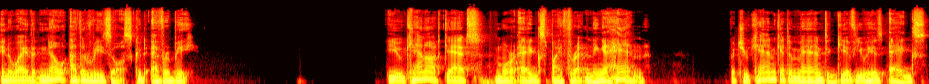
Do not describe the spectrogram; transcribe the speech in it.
in a way that no other resource could ever be. You cannot get more eggs by threatening a hen, but you can get a man to give you his eggs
